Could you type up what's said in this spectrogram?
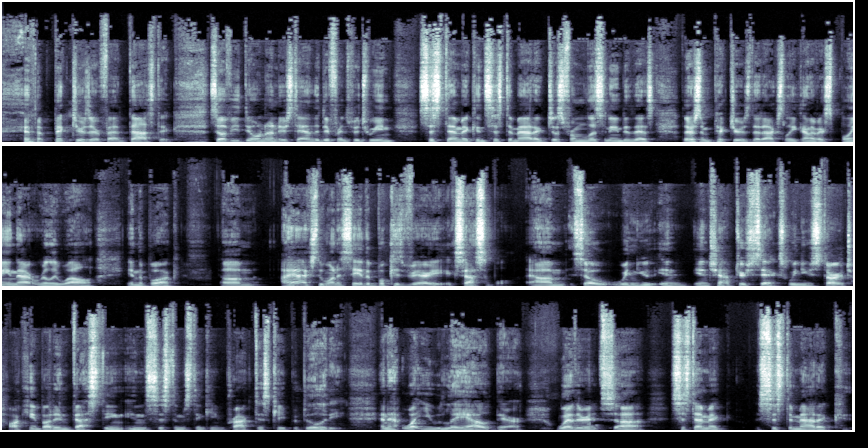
and the pictures are fantastic so if you don't understand the difference between systemic and systematic just from listening to this there's some pictures that actually kind of explain that really well in the book um, I actually want to say the book is very accessible. Um, so when you in in chapter six, when you start talking about investing in systems thinking practice capability and what you lay out there, whether it's uh, systemic systematic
